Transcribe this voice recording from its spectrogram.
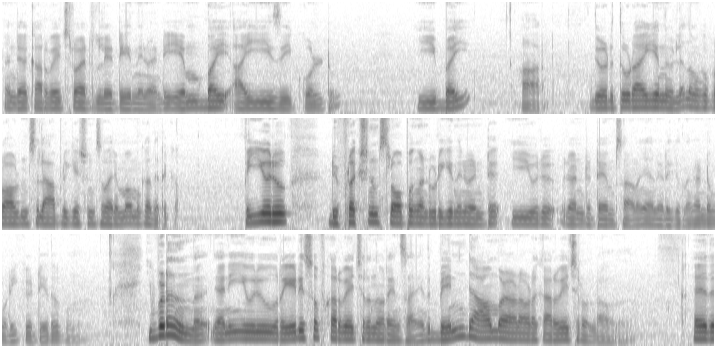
അതിന്റെ കർവേച്ചറുമായിട്ട് റിലേറ്റ് ചെയ്യുന്നതിന് വേണ്ടി M by I is equal to E by R ഇത് എടുത്തുകൂടായിയൊന്നുമില്ല നമുക്ക് പ്രോബ്ലംസിൽ ആപ്ലിക്കേഷൻസ് വരുമ്പോൾ നമുക്ക് അതെടുക്കാം അപ്പോൾ ഈ ഒരു ഡിഫ്ലക്ഷനും സ്ലോപ്പും കണ്ടുപിടിക്കുന്നതിന് വേണ്ടിയിട്ട് ഈ ഒരു രണ്ട് ടേംസാണ് ഞാൻ എടുക്കുന്നത്. രണ്ടും കൂടി ക്യൂട്ട് ചെയ്ത് വെക്കുന്നു. ഇവിടെ നിന്ന് ഞാൻ ഈ ഒരു റേഡിയസ് ഓഫ് കർവേച്ചർ എന്ന് പറയുന്ന സാധനം ഇത് ബെൻഡ് ആകുമ്പോഴാണ് അവിടെ കർവേച്ചർ ഉണ്ടാകുന്നത് അതായത്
